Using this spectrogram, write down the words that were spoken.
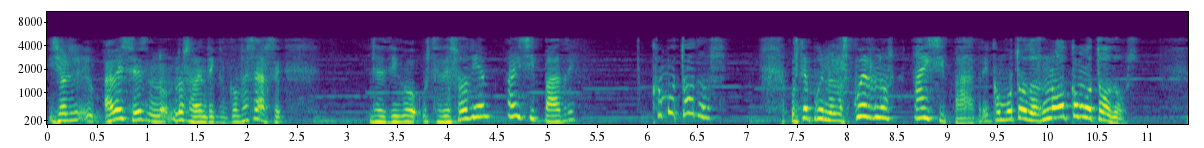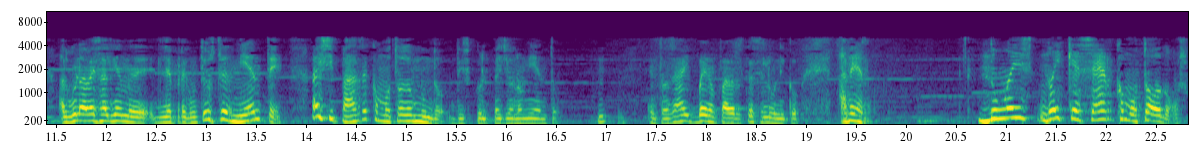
Y yo a veces no, saben de qué confesarse. Les digo, ¿ustedes odian? Ay, sí, padre. Como todos. ¿Usted pone los cuernos? Ay, sí, padre. Como todos. No como todos. Alguna vez alguien me, le pregunté, ¿usted miente? Ay, sí, padre, como todo el mundo. Disculpe, yo no miento. Entonces, ay, bueno, padre, usted es el único. A ver, no, no hay que ser como todos.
